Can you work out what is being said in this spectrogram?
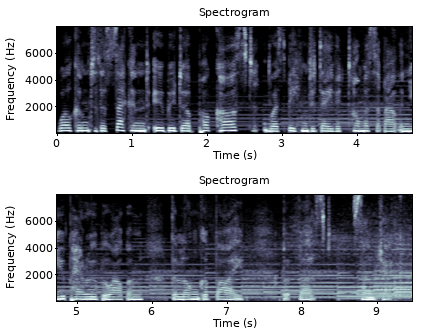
Welcome to the second Ubu Dub podcast. We're speaking to David Thomas about the new Pere Ubu album, The Long Goodbye. But first, sound check.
